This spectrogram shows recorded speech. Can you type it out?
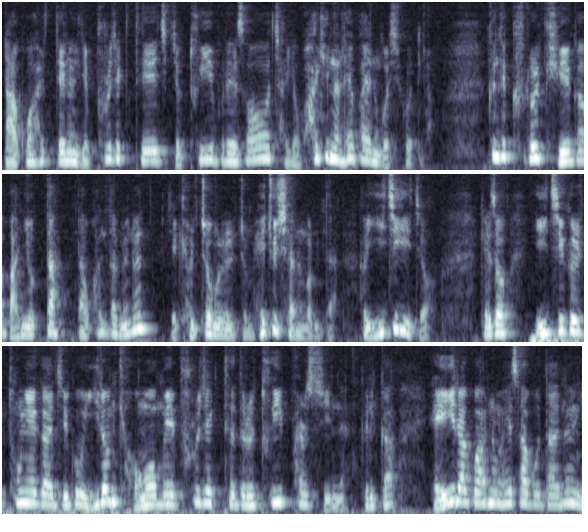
라고 할 때는 이제 프로젝트에 직접 투입을 해서 자기가 확인을 해봐야 하는 것이거든요. 근데 그럴 기회가 많이 없다 라고 한다면은 결정을 좀 해주셔야 하는 겁니다. 이직이죠 그래서 이직을 통해 가지고 이런 경험의 프로젝트들을 투입할 수 있는 그러니까 A라고 하는 회사보다는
